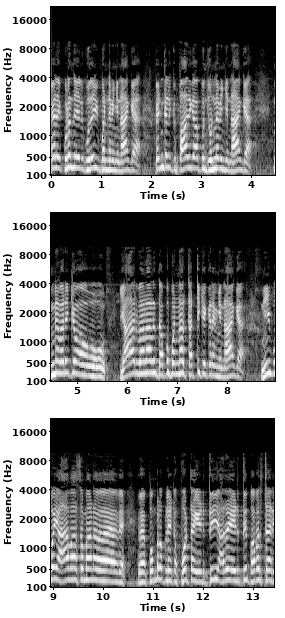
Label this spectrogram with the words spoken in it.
ஏழை குழந்தைகளுக்கு உதவி பண்ணவங்க நாங்க. பெண்களுக்கு பாதுகாப்புன்னு சொன்னவங்க நாங்க. இன்ன வரைக்கும் யார் வேணாலும் தப்பு பண்ணா தட்டி கேட்கறவங்க நாங்க. நீ போய் ஆபாசமான பொம்பளை பிளேட்டை போட்டோ எடுத்து அதை எடுத்து பவர் ஸ்டார்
